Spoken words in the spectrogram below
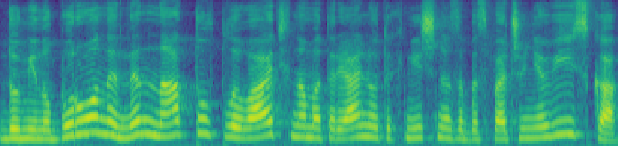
до Міноборони, не надто впливають на матеріально-технічне забезпечення війська.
